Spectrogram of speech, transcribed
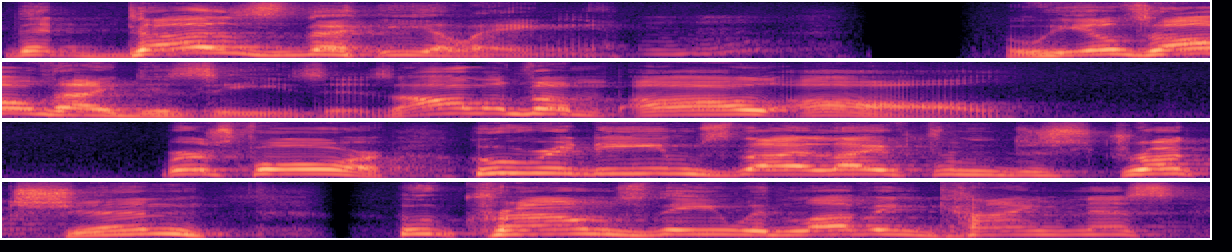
that does the healing. Mm -hmm. who heals all thy diseases. All of them all all. Verse 4 who redeems thy life from destruction who crowns thee with loving kindness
